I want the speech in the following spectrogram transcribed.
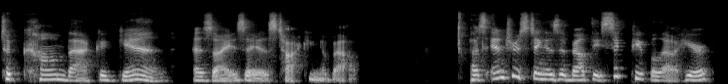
to come back again, as Isaiah is talking about. What's interesting is about these sick people out here.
